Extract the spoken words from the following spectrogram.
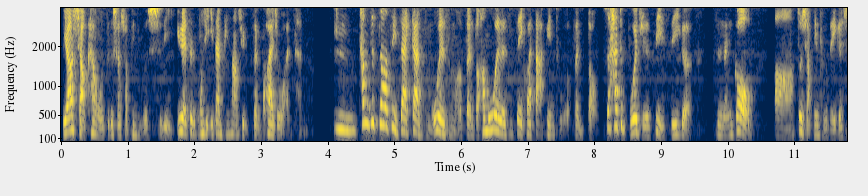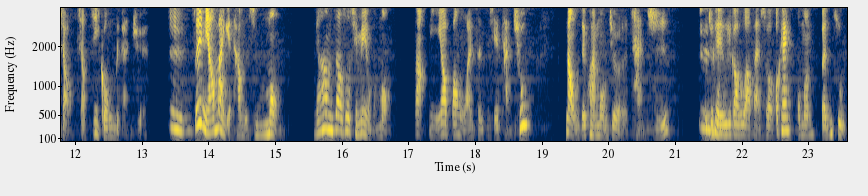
不要小看我这个小小拼图的实力，因为这个东西一旦拼上去，整块就完成了。”嗯，他们就知道自己在干什么，为了什么而奋斗，他们为的是这一块大拼图而奋斗，所以他就不会觉得自己是一个。只能够啊、呃、做小拼图的一个小小技工的感觉，嗯，所以你要卖给他们的是梦，你让他们知道说前面有个梦，那你要帮我完成这些产出，那我这块梦就有了产值，嗯、我就可以去告诉老板说，OK，我们本组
